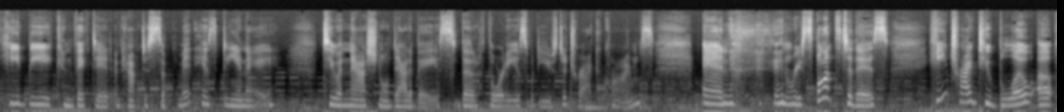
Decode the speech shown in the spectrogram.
he'd be convicted and have to submit his DNA to a national database that authorities would use to track crimes. And in response to this, he tried to blow up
